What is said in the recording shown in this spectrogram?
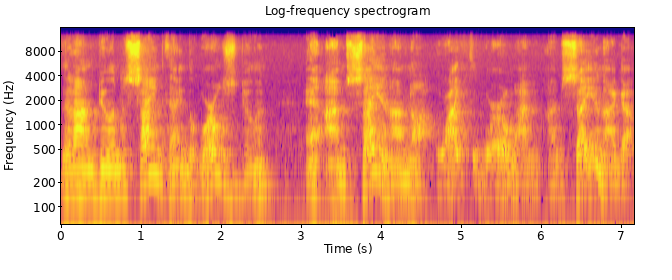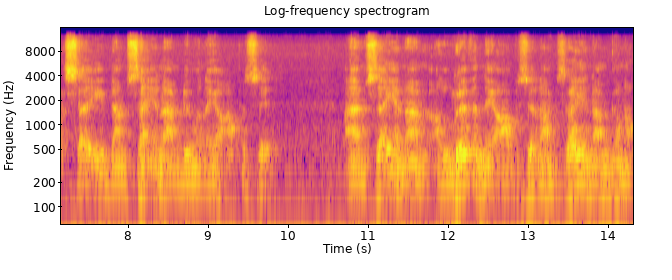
That I'm doing the same thing the world's doing, and I'm saying I'm not like the world. I'm, I'm saying I got saved. I'm saying I'm doing the opposite. I'm saying I'm living the opposite. I'm saying I'm going to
